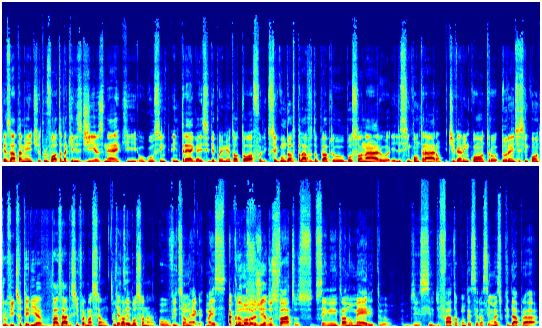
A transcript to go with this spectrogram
Exatamente. Por volta daqueles dias, né, que o Gussen entrega esse depoimento ao Toffoli, segundo as palavras do próprio Bolsonaro, eles se encontraram e tiveram encontro. Durante esse encontro, o Witzel teria vazado essa informação para o próprio dizer, Bolsonaro. O Witzel nega. Mas a cronologia dos fatos, sem entrar no mérito de se de fato aconteceram assim, mas o que dá para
